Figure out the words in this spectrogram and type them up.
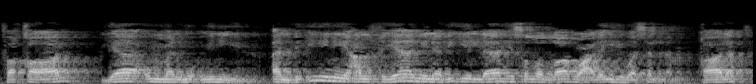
فقال يا أم المؤمنين أنبئيني عن قيام نبي الله صلى الله عليه وسلم. قالت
